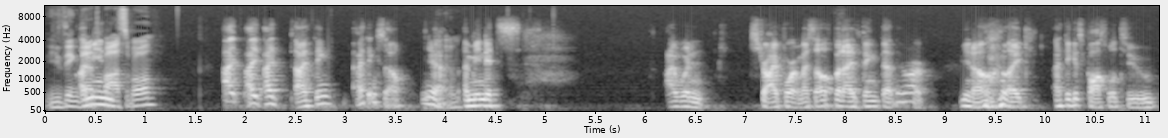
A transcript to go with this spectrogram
You think that's I mean, possible? I, I, I, I think I think so. Yeah. Yeah. I mean, it's. I wouldn't strive for it myself, but I think that there are, you know, like I think it's possible to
